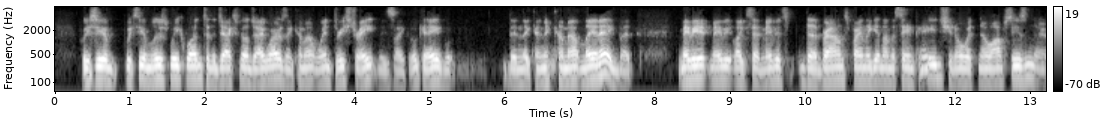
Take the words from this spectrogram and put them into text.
we see them we see them lose week one to the Jacksonville Jaguars, and they come out and win three straight. And he's like, okay, then they kind of come out and lay an egg. But maybe it, maybe like I said, maybe it's the Browns finally getting on the same page. You know, with no off season, they're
